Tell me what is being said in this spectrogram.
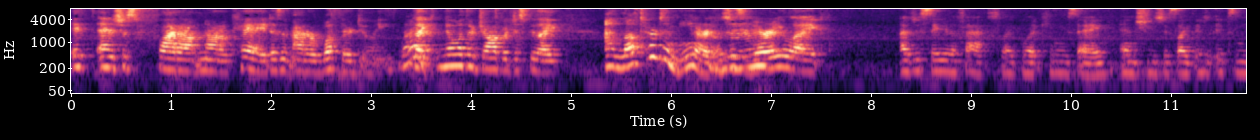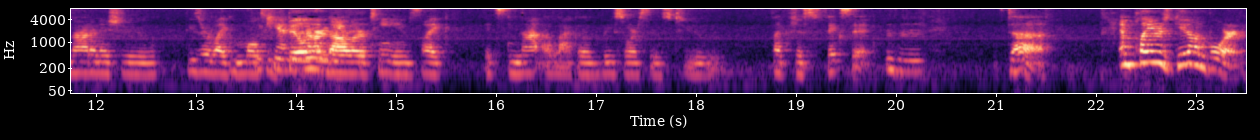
it and it's just flat out not okay. It doesn't matter what they're doing. Right. Like no other job would just be like, I loved her demeanor. It was just Mhm. very like, I just say the facts. Like, what can you say? And she's just like, "It's- it's not an issue. These are like multi-billion-dollar teams. Like, it's not a lack of resources to, like, just fix it. mm-hmm. Duh. And players get on board.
